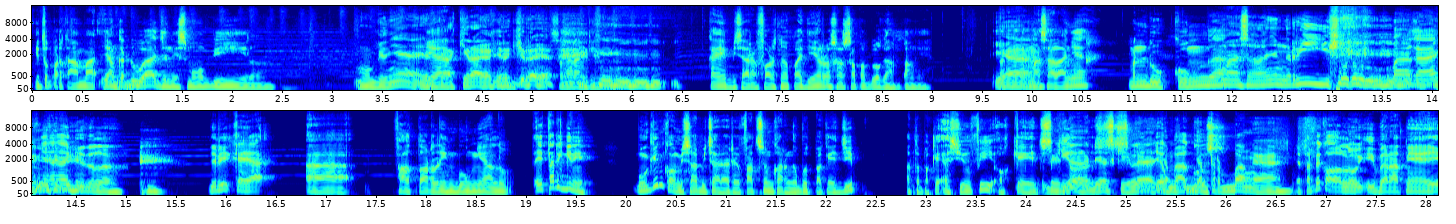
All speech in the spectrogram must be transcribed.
itu pertama. Yang kedua jenis mobil. Mobilnya ya Iya. kira-kira ya kira-kira ya. Sekarang gini, kayak bicara Fortuner Pajero 180 gampang ya. Tapi Iya. kan masalahnya mendukung nggak? Masalahnya ngeri. Makanya gitu loh. Jadi kayak eh, faktor limbungnya lu. Eh tadi gini, mungkin kalau misal bicara Rifat Sungkar ngebut pakai Jeep atau pakai SUV, oke, skill Beda, dia skillnya skillnya jam, bagus. jam terbang ya. Ya tapi kalau lu ibaratnya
